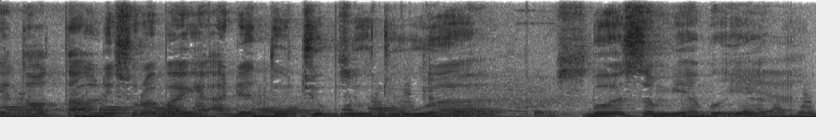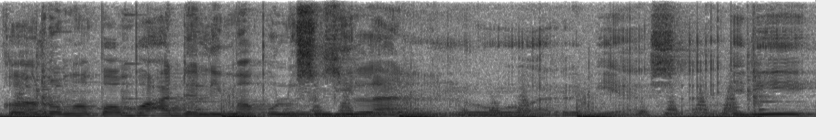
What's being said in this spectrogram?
Oke, total di Surabaya ada 72 bosem ya, Bu ya. Iya. Kalau rumah pompa ada 59. Luar biasa. Jadi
